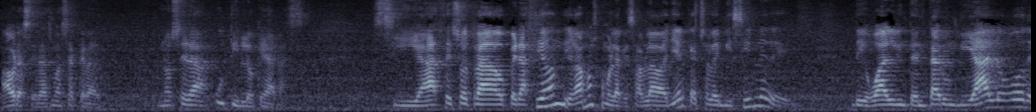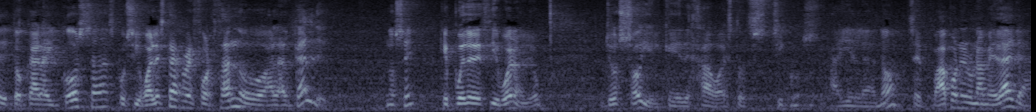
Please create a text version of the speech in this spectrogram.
Ahora serás masacrado. No será útil lo que hagas. Si haces otra operación, digamos, como la que se hablaba ayer, que ha hecho la invisible, de, de igual intentar un diálogo, de tocar ahí cosas, pues igual estás reforzando al alcalde. No sé, que puede decir, bueno, yo, yo soy el que he dejado a estos chicos ahí en la, ¿no? Se va a poner una medalla.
